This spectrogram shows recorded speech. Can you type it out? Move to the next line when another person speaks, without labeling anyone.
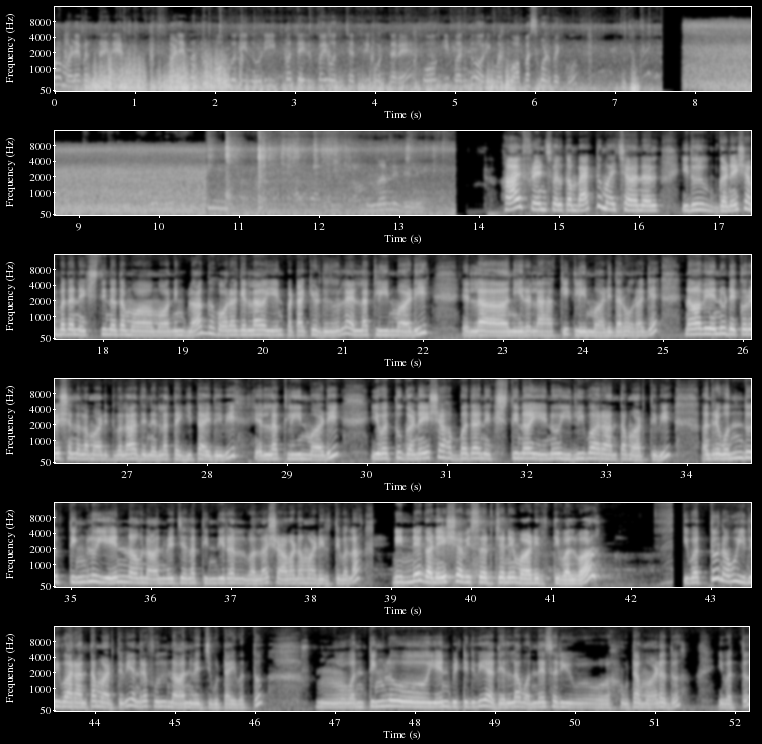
ತುಂಬ ಮಳೆ ಬರ್ತಾ ಇದೆ. ಮಳೆ ಬಂದು ಹೋಗ್ಬೋದು. ನೋಡಿ ಇಪ್ಪತ್ತೈದು ರೂಪಾಯಿ ಒಂದು ಛತ್ರಿ ಕೊಡ್ತಾರೆ. ಹೋಗಿ ಬಂದು ಅವ್ರಿಗೆ ಮತ್ತೆ ವಾಪಸ್ ಕೊಡಬೇಕು. ನಾನಿದ್ದೀನಿ hi friends welcome back to my channel ಇದು ಗಣೇಶ ಹಬ್ಬದ ನೆಕ್ಸ್ಟ್ ದಿನದ ಮಾರ್ನಿಂಗ್ ಬ್ಲಾಗ್ ಹೊರಗೆಲ್ಲ ಏನು ಪಟಾಕಿ ಹಿಡ್ದಿದ್ವಲ್ಲ, ಎಲ್ಲ ಕ್ಲೀನ್ ಮಾಡಿ, ಎಲ್ಲ ನೀರೆಲ್ಲ ಹಾಕಿ ಕ್ಲೀನ್ ಮಾಡಿದ್ದಾರೆ ಹೊರಗೆ. ನಾವೇನು ಡೆಕೋರೇಷನ್ ಎಲ್ಲ ಮಾಡಿದ್ವಲ್ಲ, ಅದನ್ನೆಲ್ಲ ತೆಗಿತಾ ಇದ್ದೀವಿ. ಎಲ್ಲ ಕ್ಲೀನ್ ಮಾಡಿ, ಇವತ್ತು ಗಣೇಶ ಹಬ್ಬದ ನೆಕ್ಸ್ಟ್ ದಿನ ಏನು ಇಲಿವಾರ ಅಂತ ಮಾಡ್ತೀವಿ. ಅಂದರೆ ಒಂದು ತಿಂಗಳು ಏನು ನಾವು ನಾನ್ ವೆಜ್ ಎಲ್ಲ ತಿಂದಿರಲ್ವಲ್ಲ, ಶ್ರಾವಣ ಮಾಡಿರ್ತೀವಲ್ಲ, ನಿನ್ನೆ ಗಣೇಶ ವಿಸರ್ಜನೆ ಮಾಡಿರ್ತೀವಲ್ವಾ? ಇವತ್ತು ನಾವು ಇಲಿವಾರ ಅಂತ ಮಾಡ್ತೀವಿ. ಅಂದರೆ ಫುಲ್ ನಾನ್ ವೆಜ್ ಊಟ ಇವತ್ತು. ಒಂದು ತಿಂಗಳು ಏನು ಬಿಟ್ಟಿದ್ವಿ, ಅದೆಲ್ಲ ಒಂದೇ ಸರಿ ಊಟ ಮಾಡೋದು ಇವತ್ತು.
